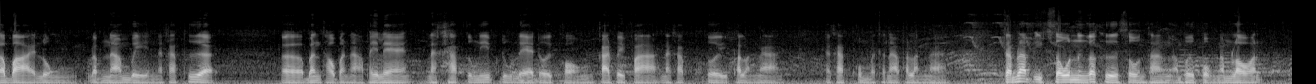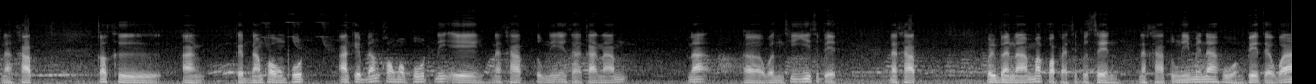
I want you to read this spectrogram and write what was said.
ระบายลงลำน้ำเวนนะครับ เพื่อออบรรเทาปัญหาภัยแล้งนะครับ ตรงนี้ดูแลโดยของการไฟฟ้านะครับ โดยพลังงานนะครับกรมพัฒนาพลังงานสำหรับอีกโซนหนึ่งก็คือโซนทางอำเภอป่งน้ำร้อนนะครับ ก็คืออ่างเก็บน้ำคลองพระพุธอ่างเก็บน้ำคลองพระพุธนี่เองนะครับ ตรงนี้เองสถานการณ์น้ำณวันที่ 21 นะครับ ปริมาณน้ำมากกว่า 80%นะครับ ตรงนี้ไม่น่าห่วงเพียงแต่ว่า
